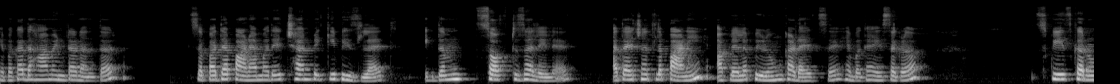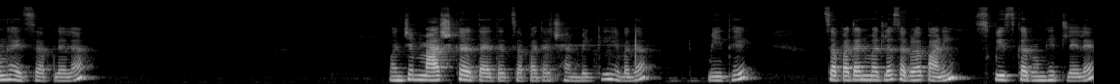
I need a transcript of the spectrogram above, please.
हे बघा दहा मिनटानंतर चपात्या पाण्यामध्ये छानपैकी भिजल्या आहेत एकदम सॉफ्ट झालेल्या आहेत. आता याच्यातलं पाणी आपल्याला पिळून काढायचं आहे हे बघा हे सगळं स्क्वीज करून घ्यायचं आहे आपल्याला. म्हणजे मॅश करता येतात चपात्या छानपैकी. हे बघा मी इथे चपात्यांमधलं सगळं पाणी स्क्वीज करून घेतलेलं आहे.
